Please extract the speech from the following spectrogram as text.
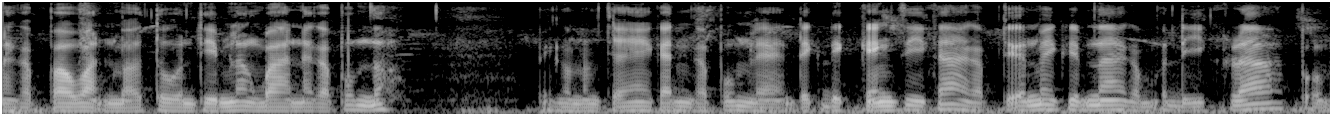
นะครับปาวันปาตูนทีมล่างบ้านนะครับผมเนาะเป็นกำลังใจให้กันครับผมแหละเด็กๆแก๊งซีก้ากับเจอกันไม่คลิปหน้ากับสวัสดีครับผม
